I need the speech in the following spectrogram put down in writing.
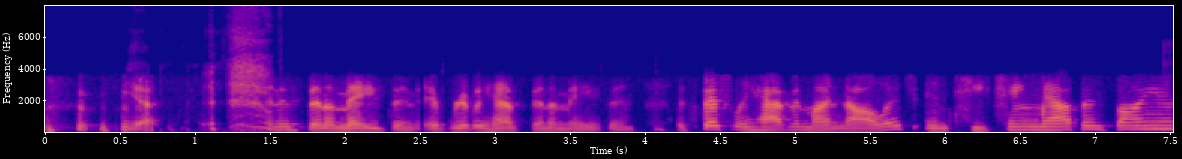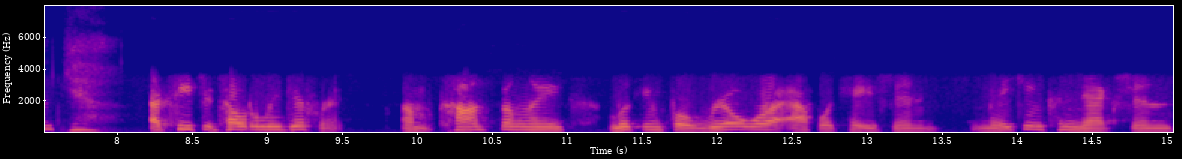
yes. and it's been amazing. It really has been amazing, especially having my knowledge in teaching math and science. Yeah. I teach it totally different. I'm constantly looking for real world application, making connections,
